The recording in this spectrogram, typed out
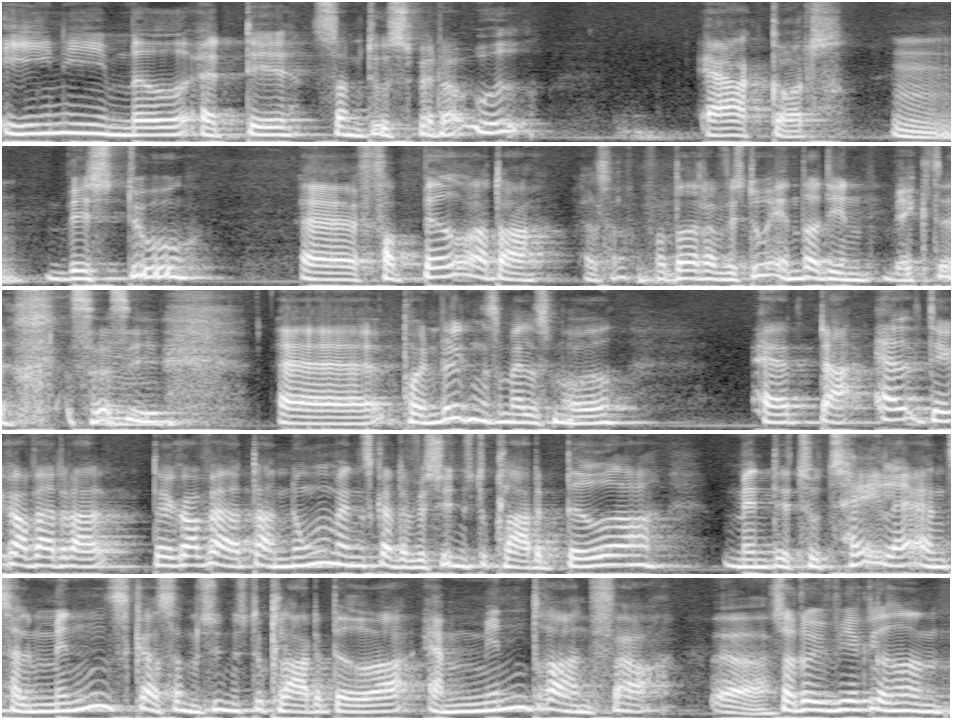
enige med, at det, som du spytter ud, er godt. Mm. Hvis du øh, forbedrer dig, altså forbedrer dig, hvis du ændrer din vægte, så at mm. sige, øh, på en hvilken som helst måde, at der alt, det, kan godt være, der, det kan godt være, at der er nogle mennesker, der vil synes, du klarer det bedre, men det totale antal mennesker, som synes, du klarer det bedre, er mindre end før. Ja. Så er du i virkeligheden,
